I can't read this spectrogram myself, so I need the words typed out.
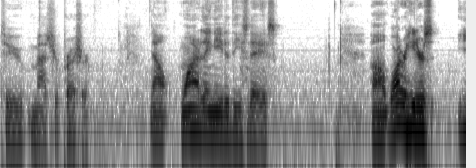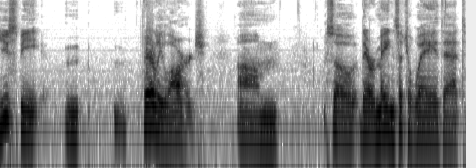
to match your pressure. Now, why are they needed these days? Uh, water heaters used to be fairly large. Um, so they were made in such a way that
